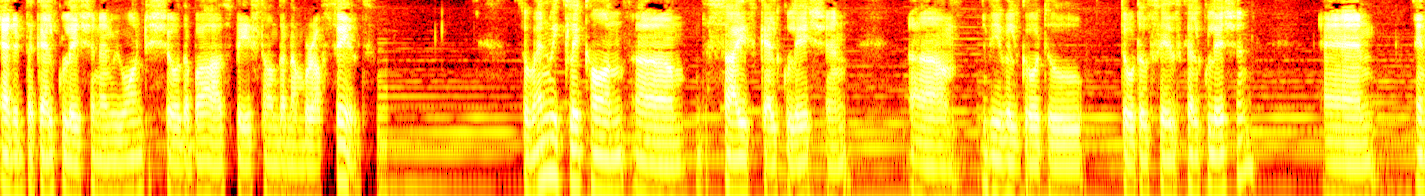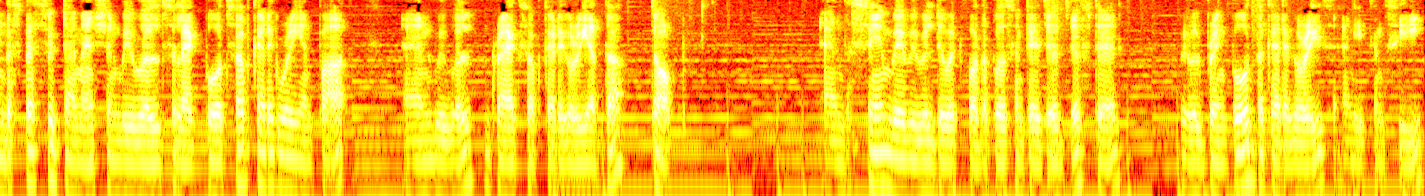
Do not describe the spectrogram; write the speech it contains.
edit the calculation and we want to show the bars based on the number of sales. So when we click on um, the size calculation, um, we will go to total sales calculation and in the specific dimension, we will select both subcategory and path, and we will drag subcategory at the top. And the same way we will do it for the percentage adjusted, we will bring both the categories and you can see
